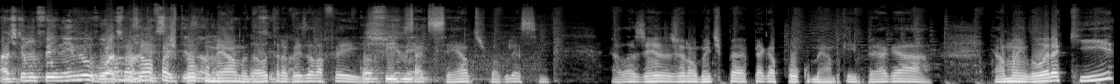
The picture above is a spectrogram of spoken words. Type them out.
acho que não fez nem mil votos. Não, mas não ela tenho faz pouco não, mesmo. Da outra vez ela fez Confirme aí. 700, bagulho assim. Ela ge- geralmente pe- pega pouco mesmo. Quem pega é a, é a mãe loura que,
